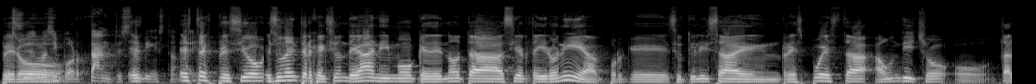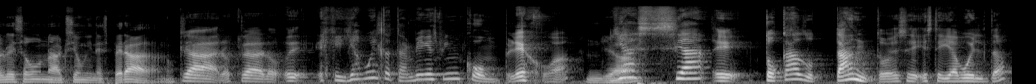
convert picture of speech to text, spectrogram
Pero las más importantes también es- están Esta ahí. expresión es una interjección de ánimo que denota cierta ironía, porque se utiliza en respuesta a un dicho o tal vez a una acción inesperada, ¿no? Claro, claro. Eh, Es que ya vuelta también es bien complejo, ¿ah? Ya. Ya. se ha eh, tocado tanto ese, este ya vuelta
